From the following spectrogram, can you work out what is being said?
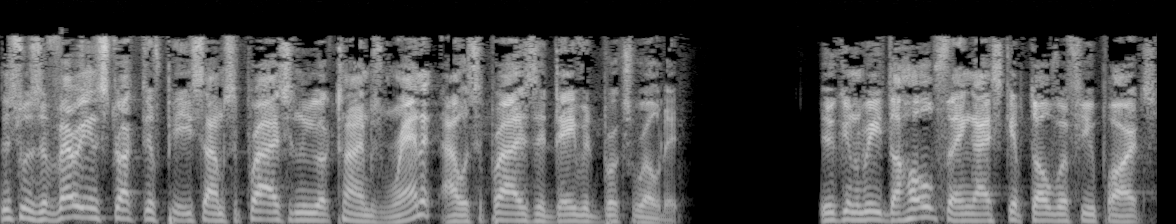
This was a very instructive piece. I'm surprised the New York Times ran it. I was surprised that David Brooks wrote it. You can read the whole thing. I skipped over a few parts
